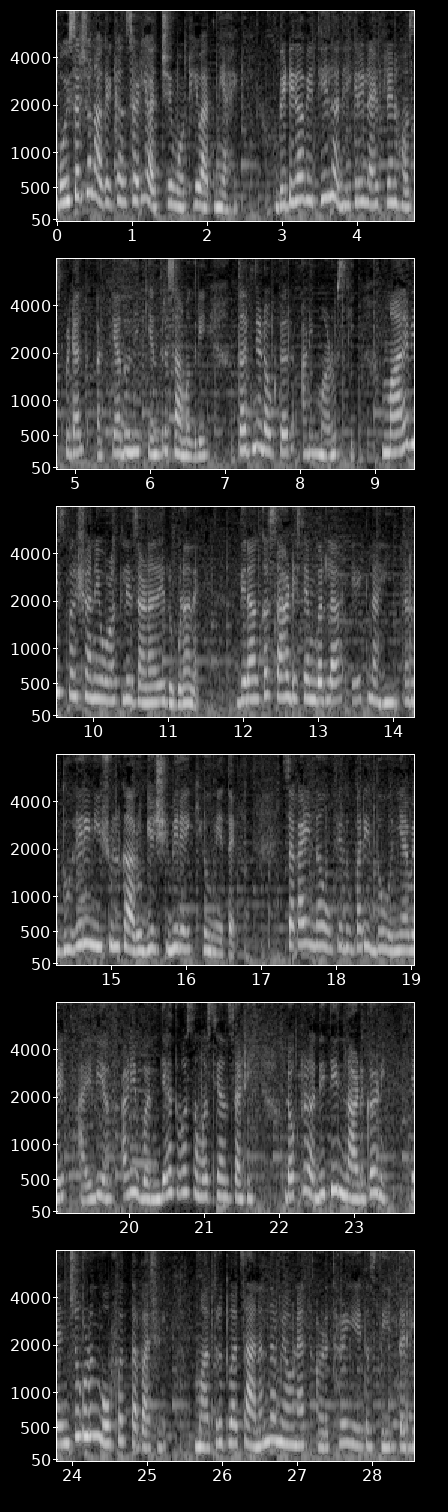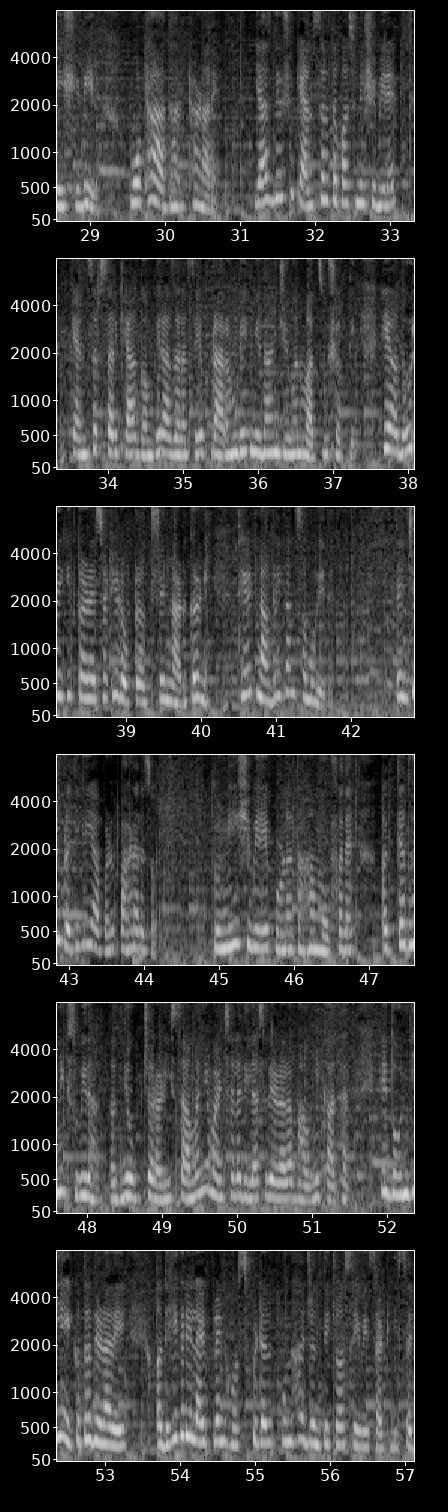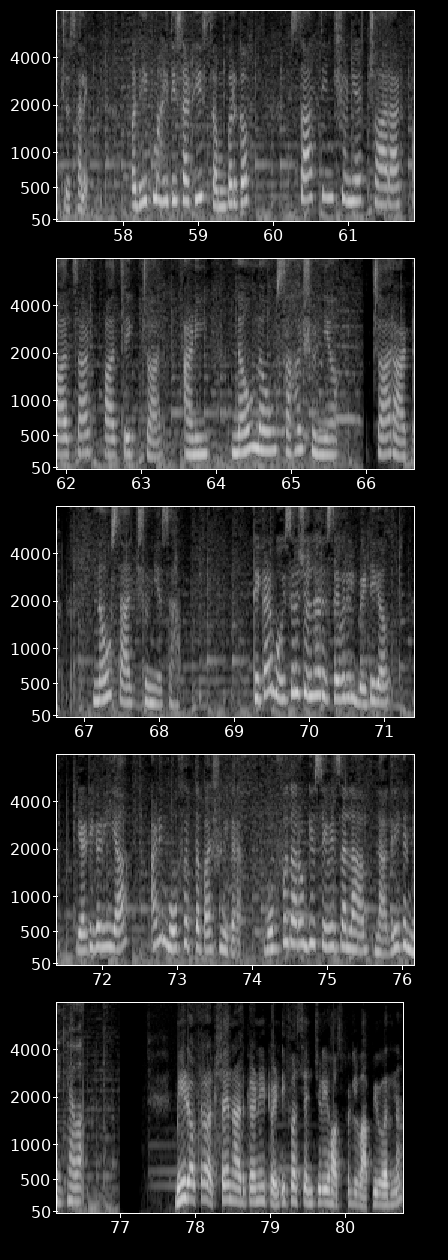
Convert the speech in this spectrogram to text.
बोईसरच्या नागरिकांसाठी आजची मोठी बातमी आहे. बेटगाव येथील अधिकारी लाईफलाईन हॉस्पिटल अत्याधुनिक यंत्रसामग्री तज्ज्ञ डॉक्टर आणि माणुसकी मानवी स्पर्शाने ओळखले जाणारे रुग्णालय. दिनांक सहा डिसेंबरला एक नाही तर दुहेरी निशुल्क आरोग्य शिबिरे घेऊन येत आहे. सकाळी नऊ ते दुपारी दोन या वेळेत आय व्ही एफ आणि वंध्यात्व समस्यांसाठी डॉक्टर अदिती नाडकर्णी यांच्याकडून मोफत तपासणी मातृत्वाचा आनंद मिळवण्यात अडथळे येत असतील तर हे शिबिर मोठा आधार ठरणार आहे. याच दिवशी कॅन्सर तपासणी शिबिर आहे. कॅन्सर सारख्या गंभीर आजाराचे प्रारंभिक निदान जीवन वाचू शकते. हे अधोरेखित करण्यासाठी डॉक्टर अक्षय नाडकर्णी थेट नागरिकांसमोर येते त्यांची प्रतिक्रिया आपण पाहणारच आहोत. दोन्ही शिबिरे पूर्णतः मोफत आहेत. अत्याधुनिक सुविधा तज्ज्ञ उपचार आणि सामान्य माणसाला दिलासा देणारा भावनिक आधार हे दोन्ही एकत्र देणारे अधिकारी लाईफलाईन हॉस्पिटल पुन्हा जनतेच्या सेवेसाठी सज्ज झाले. अधिक माहितीसाठी संपर्क सात तीन शून्य चार आठ पाच आठ पाच एक चार आणि नऊ नऊ सहा शून्य चार आठ नऊ सात शून्य सहा. ठिकाण बोईसर जिल्हा रस्त्यावरील बेटीगाव. या ठिकाणी या आणि मोफत तपासणी करा. मोफत आरोग्य सेवेचा लाभ नागरिकांनी घ्यावा. मी doctor Akshay Nadkarni twenty first century hospital वापीवरनं.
